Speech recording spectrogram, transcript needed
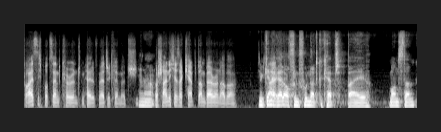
30% Current Health Magic Damage. ja, Wahrscheinlich ist er capped am Baron, aber generell auf 500 gecapped bei Monstern,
